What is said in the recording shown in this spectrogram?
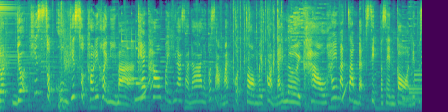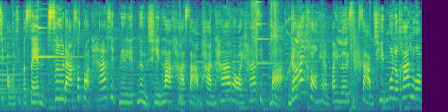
ลดเยอะที่สุดคุ้มที่สุดเท่าที่เคยมีมา แค่เข้าไปที่ Lazada แล้วก็สามารถกดจองไว้ก่อนได้เลย เขาให้มาจำแบบ 10%ก่อน Deposit เอาไว้ 10%ซื้อ Dark Spot 50มิลลิลิตร1ชิ้นราคา 3,550 บาท ได้ของแถมไปเลย 13 ชิ้นมูลค่ารวม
